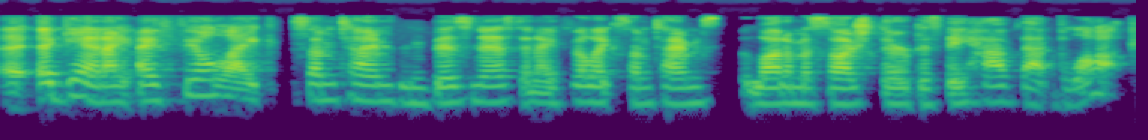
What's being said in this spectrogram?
again, I, I feel like sometimes in business and I feel like sometimes a lot of massage therapists, they have that block,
